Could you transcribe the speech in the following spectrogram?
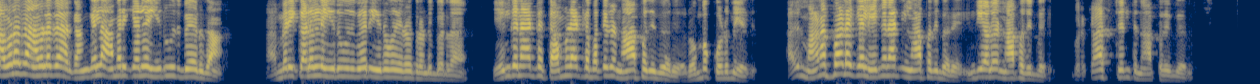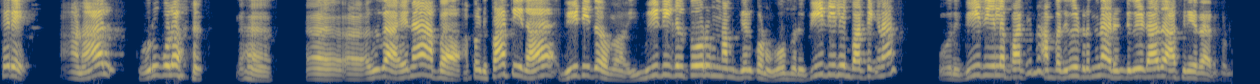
அவ்வளவுதான் அவ்வளவுதான் இருக்கு. அங்கெல்லாம் அமெரிக்கால இருபது பேர் தான் அமெரிக்கால இருபது பேர் இருபது இருபத்தி ரெண்டு பேர் தான். எங்க நாட்டுல தமிழ்நாட்டுல பார்த்தீங்கன்னா நாற்பது பேர். ரொம்ப கொடுமை அது. அது மனப்பாட கேள்வி. எங்க நாட்டுல நாற்பது பேர். இந்தியாவுல நாற்பது பேர். ஒரு கிளாஸ் டென்த் நாற்பது பேர். சரி ஆனால் அஹ், அதுதான். ஏன்னா அப்ப அப்படி பாத்தீங்கன்னா வீதி வீதிகள் தோறும் நமக்கு இருக்கணும். ஒவ்வொரு வீதியிலையும் பாத்தீங்கன்னா ஒரு வீதியில பாத்தீங்கன்னா ஐம்பது வீடு இருந்துன்னா ரெண்டு வீடாவது ஆசிரியரா இருக்கணும்.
